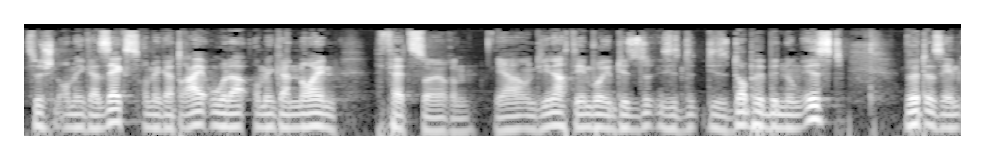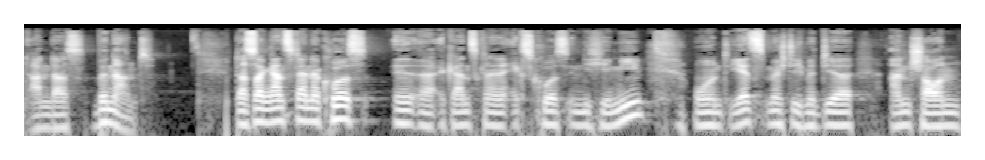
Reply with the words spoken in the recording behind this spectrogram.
zwischen Omega-6, Omega-3 oder Omega-9 Fettsäuren. Ja, und je nachdem, wo eben diese, diese, diese Doppelbindung ist, wird es eben anders benannt. Das war ein ganz kleiner Kurs, äh, ganz kleiner Exkurs in die Chemie. Und jetzt möchte ich mit dir anschauen,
